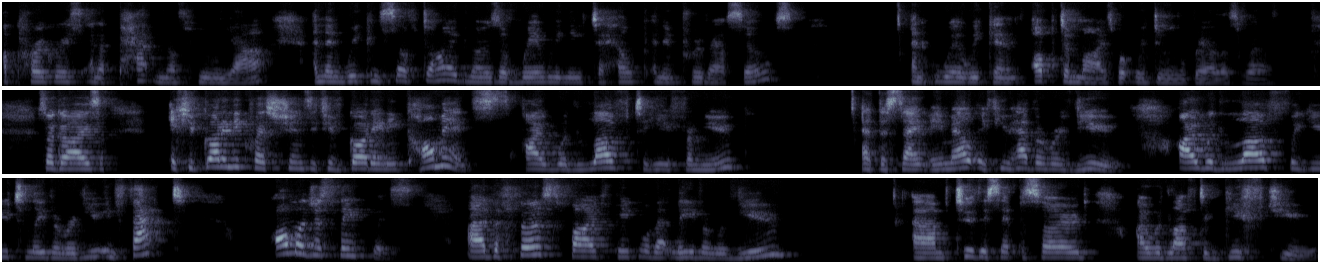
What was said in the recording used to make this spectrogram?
a progress and a pattern of who we are. And then we can self diagnose of where we need to help and improve ourselves and where we can optimize what we're doing well as well. So, guys, if you've got any questions, if you've got any comments, I would love to hear from you at the same email. If you have a review, I would love for you to leave a review. In fact, I'm gonna just think this. Uh, the first five people that leave a review um, to this episode, I would love to gift you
